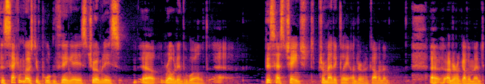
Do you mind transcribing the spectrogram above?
the second most important thing is Germany's uh, role in the world. Uh, this has changed dramatically under her government uh, under her government.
